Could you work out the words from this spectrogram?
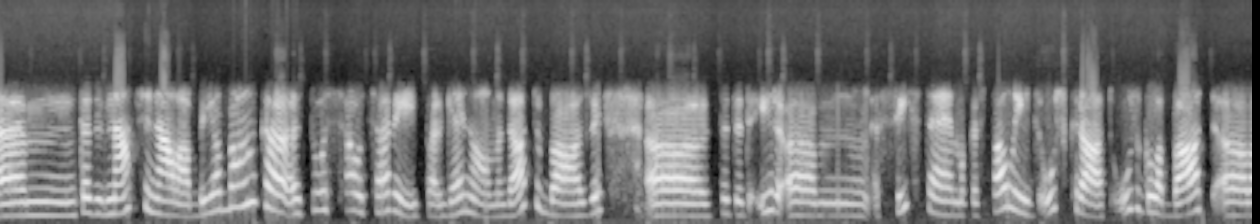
Um, tad Nacionālā biobanka to sauc arī par genoma datu bāzi. Uh, tad, tad ir um, sistēma, kas palīdz uzkrāt, uzglabāt uh,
